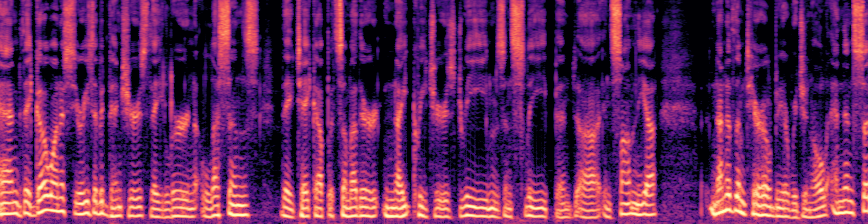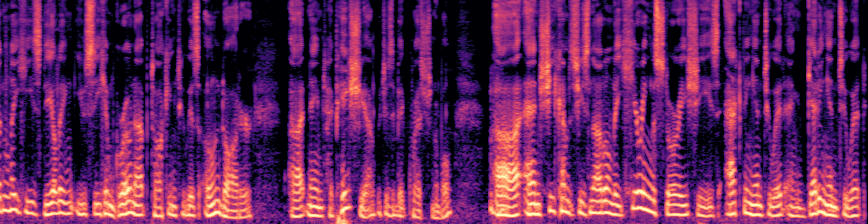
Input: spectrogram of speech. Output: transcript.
And they go on a series of adventures. They learn lessons. They take up with some other night creatures, dreams and sleep and uh, insomnia. None of them terribly original. And then suddenly he's dealing, you see him grown up talking to his own daughter uh, named Hypatia, which is a bit questionable. Uh, and she comes, she's not only hearing the story, she's acting into it and getting into it.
